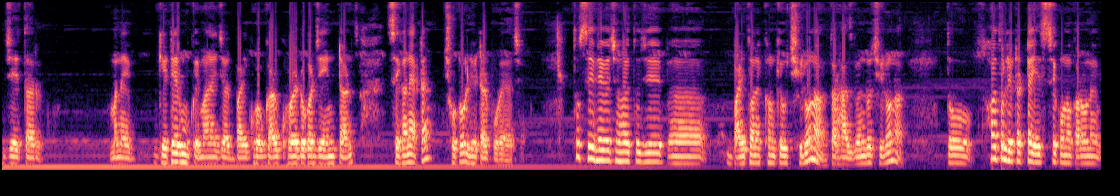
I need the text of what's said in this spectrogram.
যে তার মানে গেটের মুখে মানে যার বাড়ি ঘর- ঢোকার যে এন্ট্রান্স সেখানে একটা ছোট লেটার পড়ে আছে। তো সে ভেবেছে হয়তো যে বাড়িতে অনেকক্ষণ কেউ ছিল না, তার হাজব্যান্ডও ছিল না। তো হয়তো লেটারটা এসছে কোনো কারণে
